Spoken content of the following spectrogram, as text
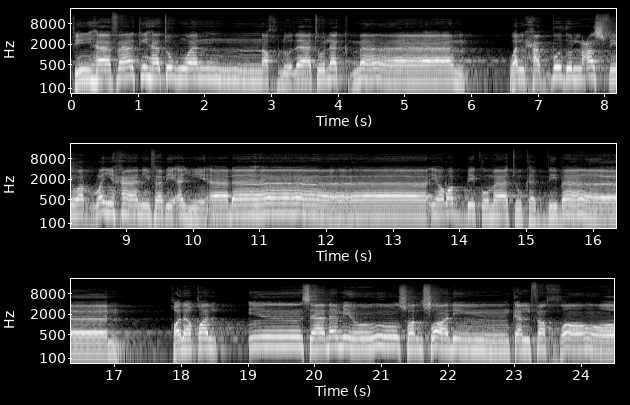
فيها فاكهة والنخل ذات الأكمام والحب ذو العصف والريحان فبأي آلاء ربكما تكذبان؟ خلق الإنسان من صلصال كالفخار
